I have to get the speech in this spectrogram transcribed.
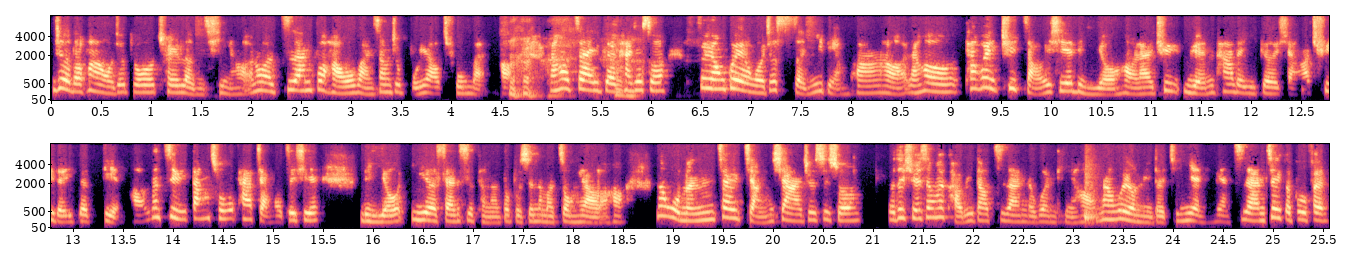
热的话，我就多吹冷气哈。如果治安不好，我晚上就不要出门哈。然后再一个，他就说。费用贵，我就省一点花哈，然后他会去找一些理由哈，来去圆他的一个想要去的一个点哈。那至于当初他讲的这些理由一二三四，可能都不是那么重要了哈。那我们再讲一下，就是说有的学生会考虑到治安的问题哈。那会有你的经验里面，治安这个部分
